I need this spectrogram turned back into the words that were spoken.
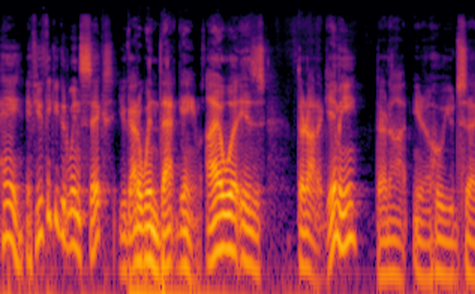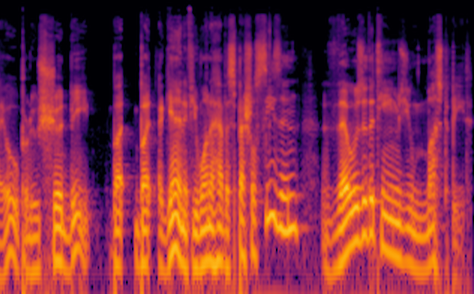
Hey, if you think you could win six, you got to win that game. Iowa is, they're not a gimme. They're not, you know, who you'd say, oh, Purdue should beat. But but again, if you want to have a special season, those are the teams you must beat,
